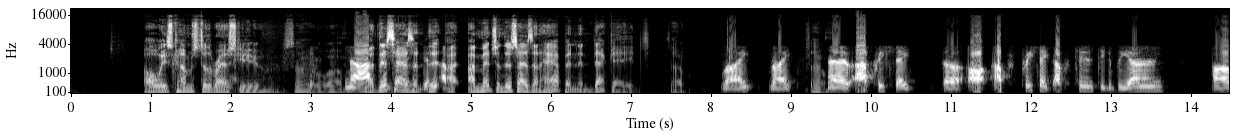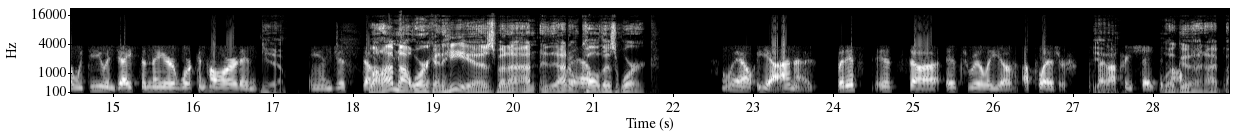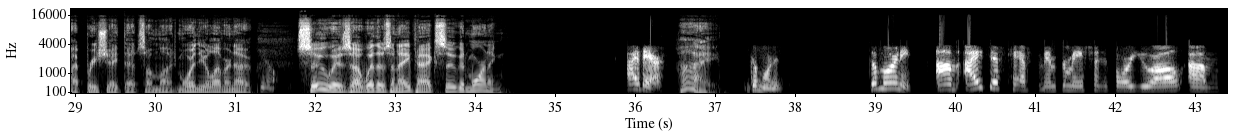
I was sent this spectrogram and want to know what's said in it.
always comes to the rescue. So, uh, no, but this hasn't. This, I, I, mentioned this hasn't happened in decades. So, right, right. So, I appreciate the I appreciate the opportunity to be on uh, with you and Jason there, working hard and yeah and just uh, well i'm not working he is but i i, I don't well, call this work. Well yeah i know. But it's it's uh it's really a, a pleasure. So yeah. i appreciate the well call. good. I, I appreciate that so much. More than you'll ever know. Yeah. sue is uh, with us in apex. Sue good morning. Hi there. Hi. Good morning. Good morning. Um i just have some information for you all. Um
